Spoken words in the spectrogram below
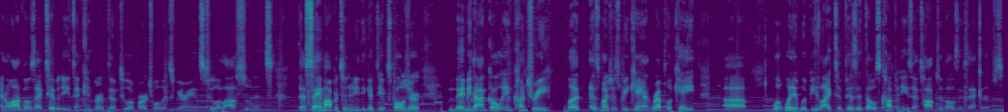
and a lot of those activities and convert them to a virtual experience to allow students that same opportunity to get the exposure maybe not go in country but as much as we can replicate um, what, what it would be like to visit those companies and talk to those executives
